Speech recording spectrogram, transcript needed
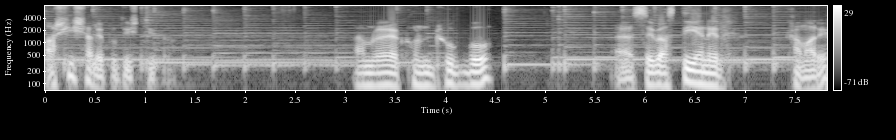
আশি সালে প্রতিষ্ঠিত। আমরা এখন ঢুকবো সেবাস্তিয়ানের খামারে।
